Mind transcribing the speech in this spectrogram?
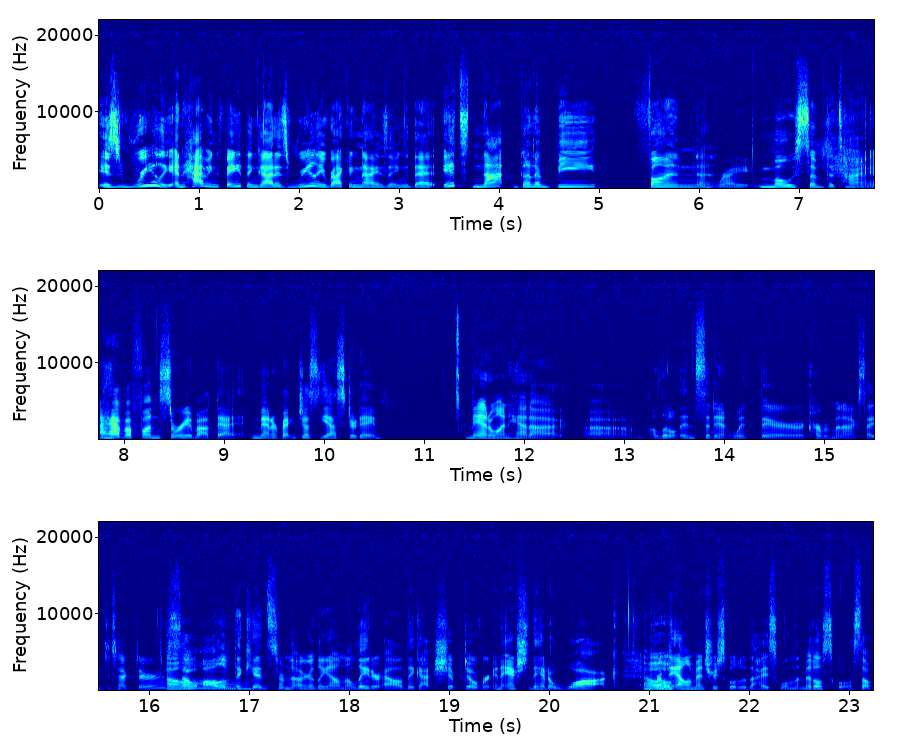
is really and having faith in God is really recognizing that it's not gonna be fun Right. most of the time. I have a fun story about that. Matter of fact, just yesterday, Mattawan had a um, a little incident with their carbon monoxide detector. Oh. So all of the Oh. kids from the early L and the later L, they got shipped over, and actually they had to walk from Oh. the elementary school to the high school and the middle school. So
